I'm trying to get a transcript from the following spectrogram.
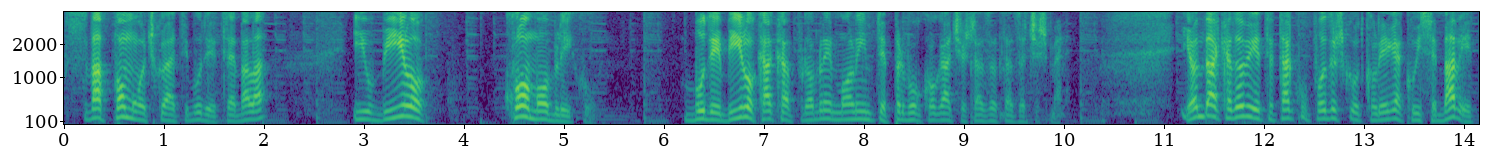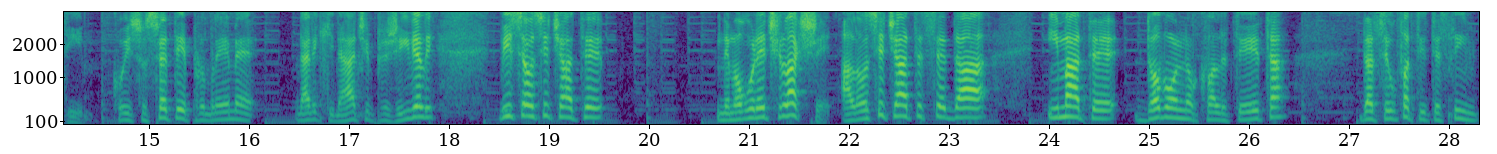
sva pomoć koja ti bude trebala i u bilo kom obliku bude bilo kakav problem, molim te prvo koga ćeš nazvat, nazvat ćeš mene. I onda kad dobijete takvu podršku od kolega koji se bave tim, koji su sve te probleme na neki način preživjeli, vi se osjećate, ne mogu reći lakše, ali osjećate se da imate dovoljno kvaliteta da se ufatite s tim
